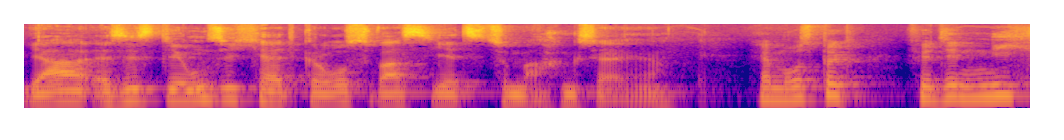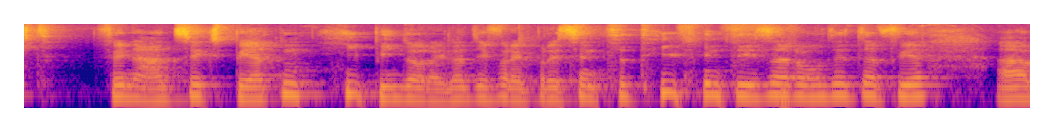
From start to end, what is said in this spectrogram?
ja, es ist die Unsicherheit groß, was jetzt zu machen sei. Ja. Herr Mosberg, für den Nicht-Finanzexperten, ich bin da relativ repräsentativ in dieser Runde dafür, äh,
